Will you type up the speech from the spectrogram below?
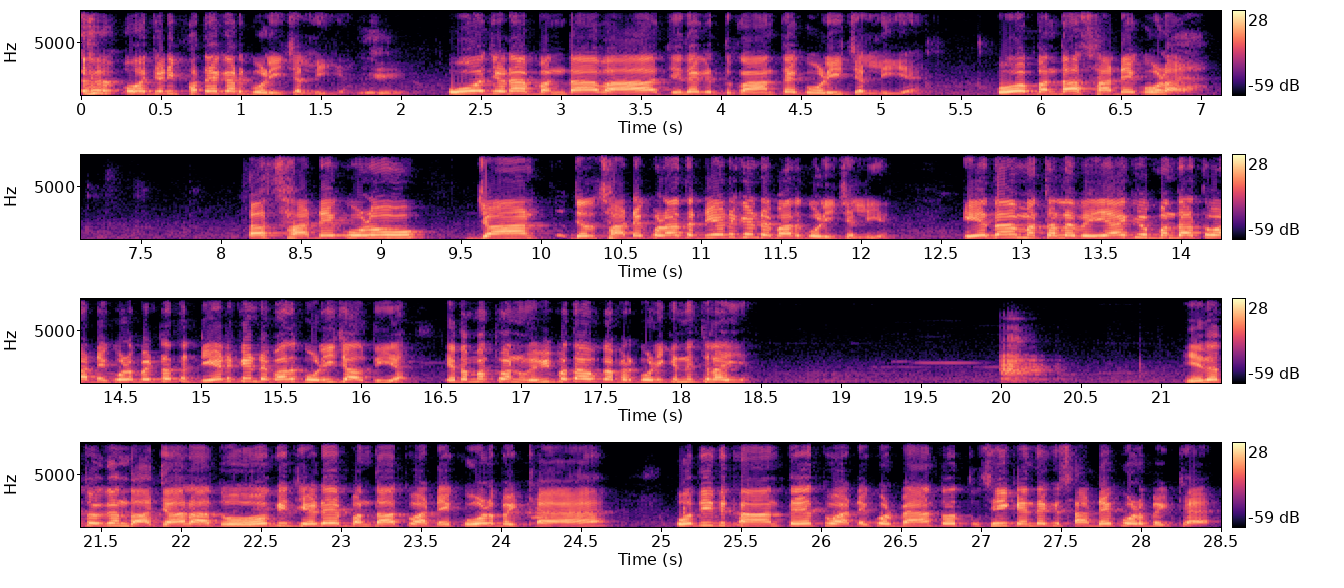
ਉਹ ਜਿਹੜੀ ਫਤਿਹਗੜ੍ਹ ਗੋਲੀ ਚੱਲੀ ਆ। ਜੀ। ਉਹ ਜਿਹੜਾ ਬੰਦਾ ਵਾ ਜਿਹਦੇ ਦੁਕਾਨ ਤੇ ਗੋਲੀ ਚੱਲੀ ਹੈ ਉਹ ਬੰਦਾ ਸਾਡੇ ਕੋਲ ਆਇਆ। ਤਾਂ ਸਾਡੇ ਕੋਲੋਂ ਜਾਣ ਜਦੋਂ ਸਾਡੇ ਕੋਲ ਆਇਆ ਤਾਂ ਡੇਢ ਘੰਟੇ ਬਾਅਦ ਗੋਲੀ ਚੱਲੀ ਹੈ ਇਹਦਾ ਮਤਲਬ ਇਹ ਆ ਕਿ ਉਹ ਬੰਦਾ ਤੁਹਾਡੇ ਕੋਲ ਬੈਠਾ ਤਾਂ ਡੇਢ ਘੰਟੇ ਬਾਅਦ ਗੋਲੀ ਚੱਲਦੀ ਆ। ਇਹ ਤਾਂ ਮੈਂ ਤੁਹਾਨੂੰ ਇਹ ਵੀ ਪਤਾ ਹੋਊਗਾ ਫਿਰ ਗੋਲੀ ਕਿੰਨੇ ਚਲਾਈ ਆ। ਇਹਦੇ ਤੋਂ ਇੱਕ ਅੰਦਾਜ਼ਾ ਲਾ ਦਿਓ ਕਿ ਜਿਹੜੇ ਬੰਦਾ ਤੁਹਾਡੇ ਕੋਲ ਬੈਠਾ ਹੈ ਉਹਦੀ ਦੁਕਾਨ ਤੇ ਤੁਹਾਡੇ ਕੋਲ ਬਹਿਣ ਤੋਂ ਤੁਸੀਂ ਕਹਿੰਦੇ ਕਿ ਸਾਡੇ ਕੋਲ ਬੈਠਾ ਹੈ।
